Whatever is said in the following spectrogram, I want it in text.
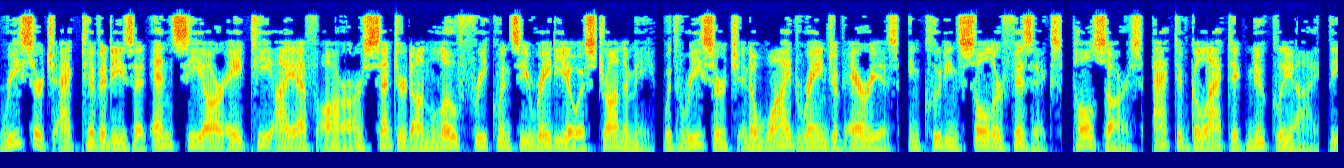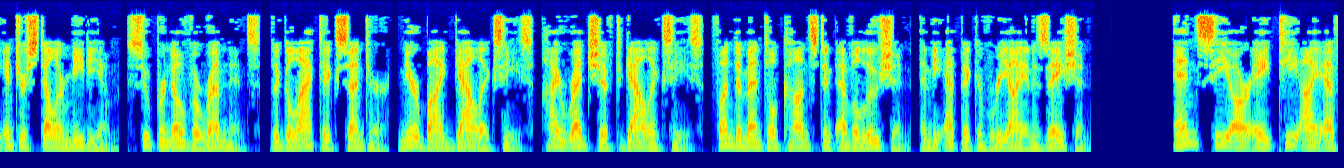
Research activities at NCRATIFR are centered on low-frequency radio astronomy, with research in a wide range of areas, including solar physics, pulsars, active galactic nuclei, the interstellar medium, supernova remnants, the galactic center, nearby galaxies, high redshift galaxies, fundamental constant evolution, and the epoch of reionization. NCRATIFR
